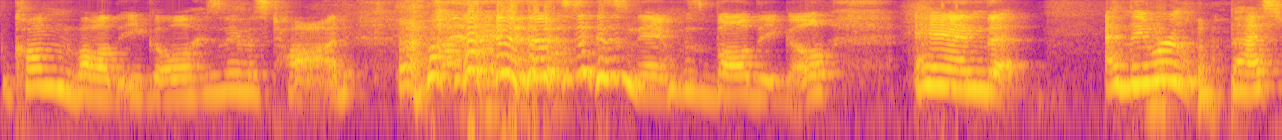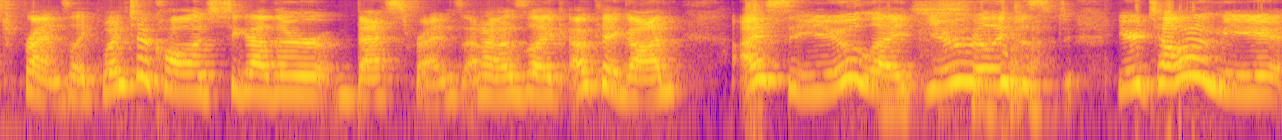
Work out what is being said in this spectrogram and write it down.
We called him Bald Eagle. His name is Todd. But that was his name was Bald Eagle, and and they were best friends. Like went to college together, best friends. And I was like, okay, God, I see you. Like you're really just you're telling me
